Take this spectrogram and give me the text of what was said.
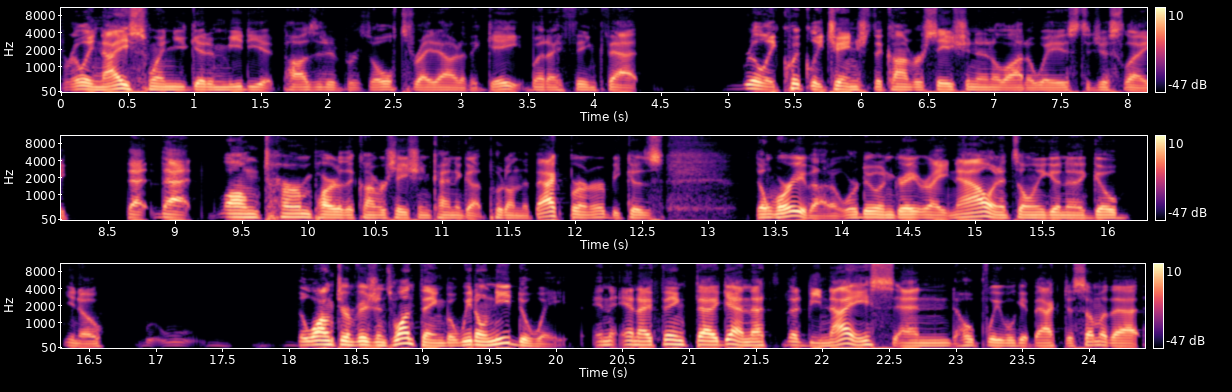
really nice when you get immediate positive results right out of the gate. But I think that really quickly changed the conversation in a lot of ways to just like that that long term part of the conversation kind of got put on the back burner because don't worry about it. We're doing great right now, and it's only going to go. You know, the long term vision is one thing, but we don't need to wait. And and I think that again, that that'd be nice, and hopefully we'll get back to some of that.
